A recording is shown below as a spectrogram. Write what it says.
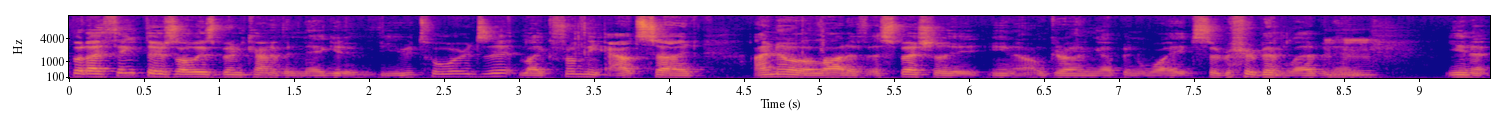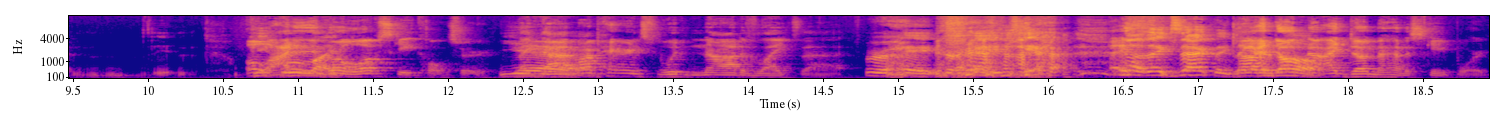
but I think there's always been kind of a negative view towards it. Like from the outside, I know a lot of, especially you know, growing up in white suburban Lebanon, you know. Oh, I didn't like- grow up skate culture. Like Yeah. that, my parents would not have liked that. Right, right, yeah. No, exactly. Like, not I at don't all. know. I don't know how to skateboard.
